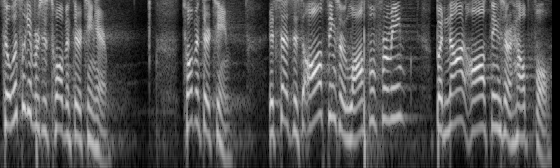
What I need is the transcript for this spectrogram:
So let's look at verses 12 and 13 here. 12 and 13. It says this All things are lawful for me but not all things are helpful.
